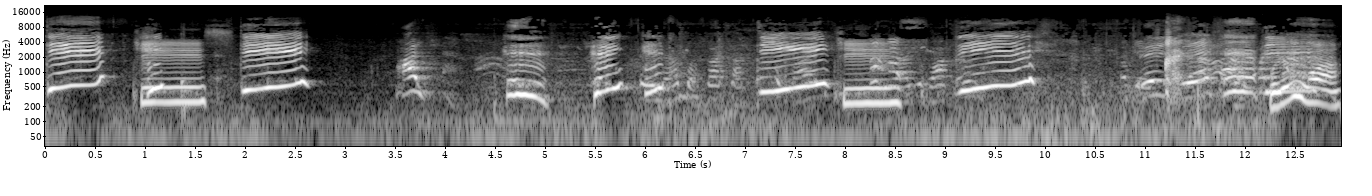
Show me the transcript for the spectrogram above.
D, cheese. D. Hi. Hey, hey, D, Cheese. D. Ủa đúng không?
